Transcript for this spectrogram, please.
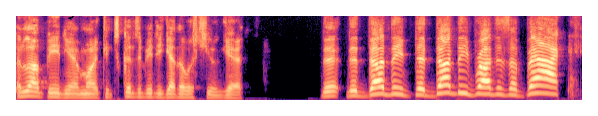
I love being here, Mike. It's good to be together with you again. The the Dudley the Dudley brothers are back.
